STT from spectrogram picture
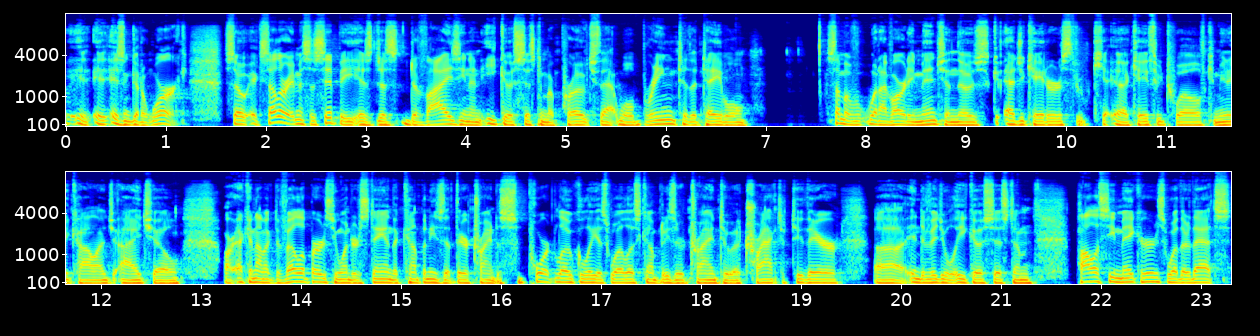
isn't going to work. So Accelerate Mississippi is just devising an ecosystem approach that will bring to the table some of what I've already mentioned, those educators through K, uh, through 12, community college, IHL, are economic developers who understand the companies that they're trying to support locally, as well as companies they're trying to attract to their uh, individual ecosystem. Policymakers, whether that's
